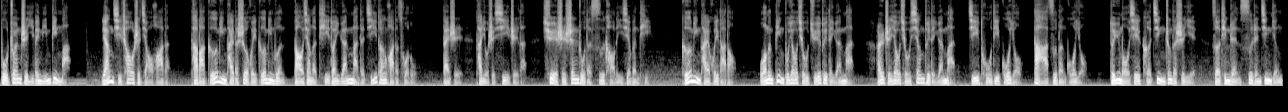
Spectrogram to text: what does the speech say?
不专制以为民病吗？梁启超是狡猾的，他把革命派的社会革命论导向了体端圆满的极端化的错路，但是他又是细致的，确实深入的思考了一些问题。革命派回答道：“我们并不要求绝对的圆满，而只要求相对的圆满，即土地国有，大资本国有。对于某些可竞争的事业。”则听任私人经营，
